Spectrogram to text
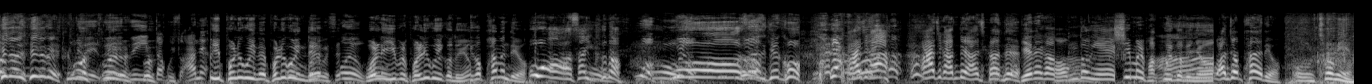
기조개 기조개 근데 왜왜입 닫고 있어? 안에. 입 벌리고 있네 벌리고 있는데? 벌리고 있어요? 어, 형. 원래 입을 벌리고 있거든요? 이거 파면 돼요. 우와 사이즈 크다. 우와. 사이즈 개 커. 아직 아, 아직 안 돼 아직 안 돼. 얘네가 엉덩이에 힘을 받고 있거든요. 완전 파야 돼요. 어 처음이에요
